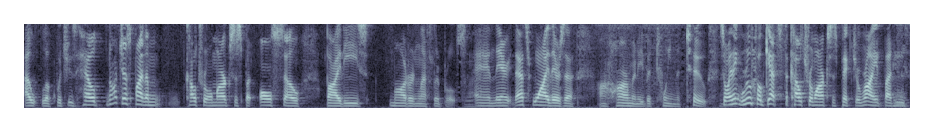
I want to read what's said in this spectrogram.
Outlook, which is held not just by the cultural Marxists, but also by these modern left liberals. Right. And that's why there's a, a, harmony between the two. So I think Rufo gets the cultural Marxist picture right, but he's,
